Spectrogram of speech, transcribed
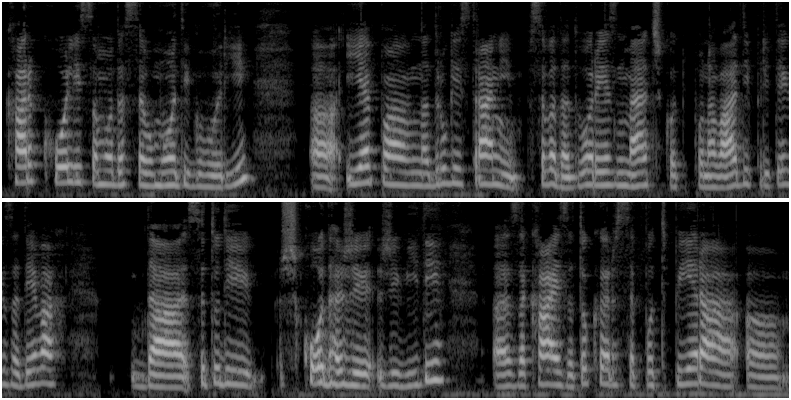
karkoli, samo da se o modi govori. Uh, je pa na drugi strani, seveda, dvorezen meč, kot ponavadi pri teh zadevah, da se tudi škoda že, že vidi. Uh, zakaj? Zato, ker se podpira uh,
